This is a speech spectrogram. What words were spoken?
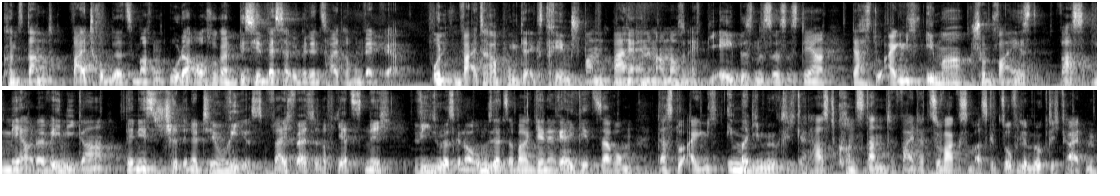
konstant weitere Umsätze machen oder auch sogar ein bisschen besser über den Zeitraum hinweg werden. Und ein weiterer Punkt, der extrem spannend bei einem Amazon FBA Business ist, ist der, dass du eigentlich immer schon weißt, was mehr oder weniger der nächste Schritt in der Theorie ist. Vielleicht weißt du noch jetzt nicht, wie du das genau umsetzt, aber generell geht es darum, dass du eigentlich immer die Möglichkeit hast, konstant weiter zu wachsen. Weil es gibt so viele Möglichkeiten,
